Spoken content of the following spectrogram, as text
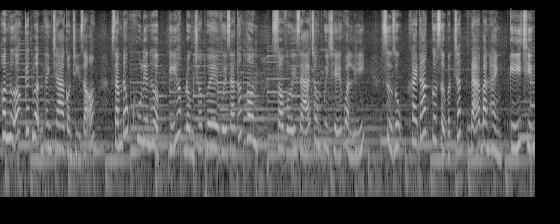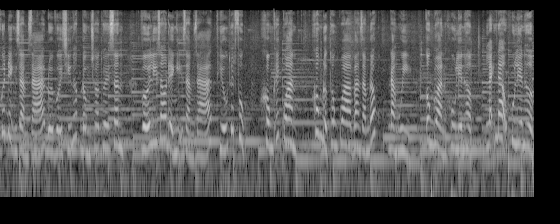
Hơn nữa, kết luận thanh tra còn chỉ rõ, giám đốc khu liên hợp ký hợp đồng cho thuê với giá thấp hơn so với giá trong quy chế quản lý, sử dụng khai thác cơ sở vật chất đã ban hành, ký 9 quyết định giảm giá đối với 9 hợp đồng cho thuê sân với lý do đề nghị giảm giá thiếu thuyết phục, không khách quan, không được thông qua ban giám đốc, đảng ủy, công đoàn khu liên hợp. Lãnh đạo khu liên hợp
